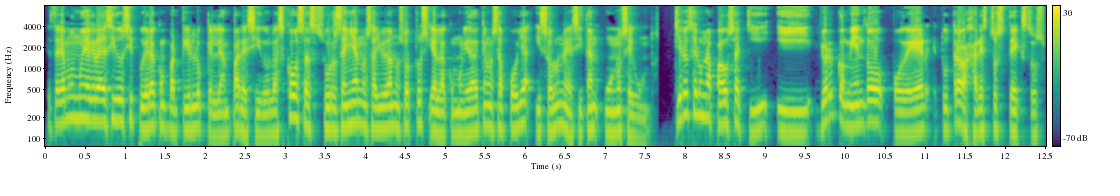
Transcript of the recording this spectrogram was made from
Estaríamos muy agradecidos si pudiera compartir lo que le han parecido las cosas. Su reseña nos ayuda a nosotros y a la comunidad que nos apoya y solo necesitan unos segundos. Quiero hacer una pausa aquí y yo recomiendo poder tú trabajar estos textos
